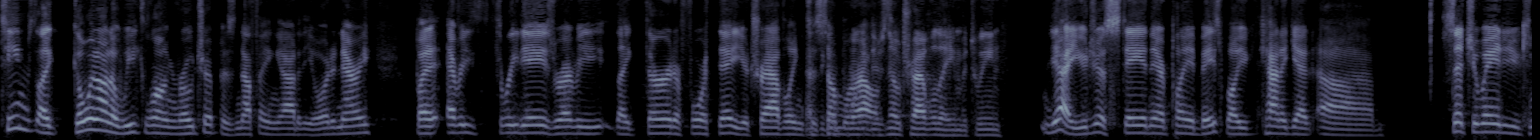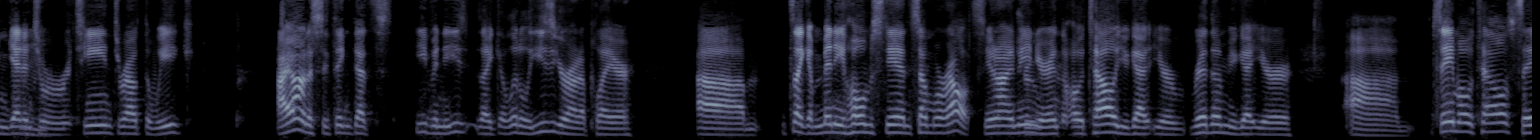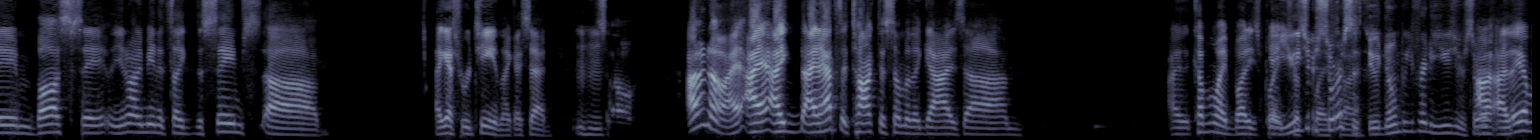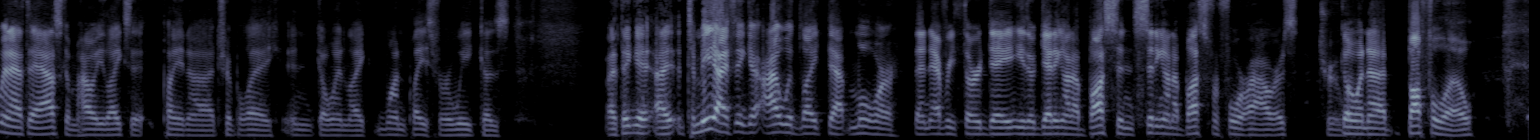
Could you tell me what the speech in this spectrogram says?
teams like going on a week long road trip is nothing out of the ordinary. But every three days or every like third or fourth day, you're traveling That's to somewhere else. There's no travel day in between. yeah, you just stay in there playing baseball. You can kind of get uh, situated. You can get into Mhm. a routine throughout the week. I honestly think that's even easy, like a little easier on a player. Um, it's like a mini homestand somewhere else. You know what I mean? True. You're in the hotel. You got your rhythm. You got your um, same hotel, same bus, same. You know what I mean? It's like the same. Uh, I guess routine, like I said. hmm So I don't know. I, I I I'd have to talk to some of the guys. Um, I, a couple of my buddies Yeah, play. use your AAA, so sources, dude. Don't be afraid to use your sources. I, I think I'm gonna have to ask him how he likes it playing uh AAA and going like one place for a week because I think it. I to me, I think I would like that more than every third day, either getting on a bus and sitting on a bus for four hours, True. going to Buffalo,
